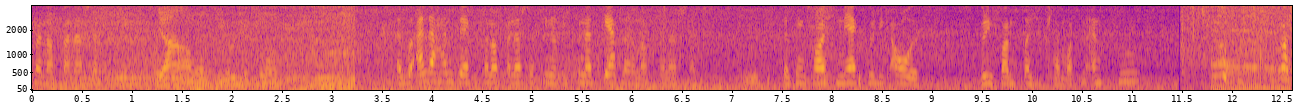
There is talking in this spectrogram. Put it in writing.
können auf Wanderschaft gehen. Ja, aber die Uniform. Also alle Handwerker können auf Wanderschaft gehen und ich bin als Gärtnerin auf Wanderschaft. Gut. Deswegen schaue ich merkwürdig aus. Würde ich sonst solche Klamotten anziehen? Oh Gott,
